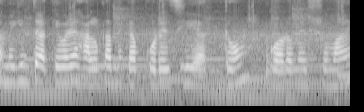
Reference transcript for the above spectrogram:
আমি কিন্তু একেবারে হালকা মেকআপ করেছি একদম গরমের সময়।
